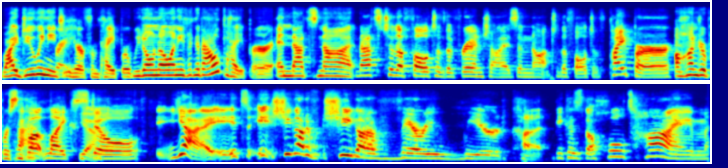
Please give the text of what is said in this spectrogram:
why do we need to hear from Piper? We don't know anything about Piper. And that's not That's to the fault of the franchise and not to the fault of Piper. a hundred percent. But like Yeah. still, yeah, it's it she got a she got a very weird cut because the whole time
